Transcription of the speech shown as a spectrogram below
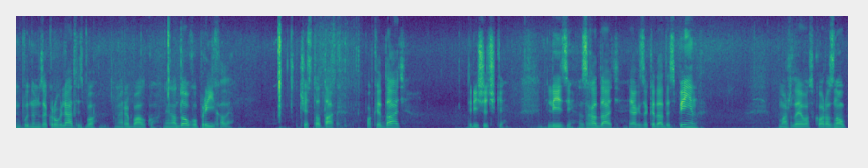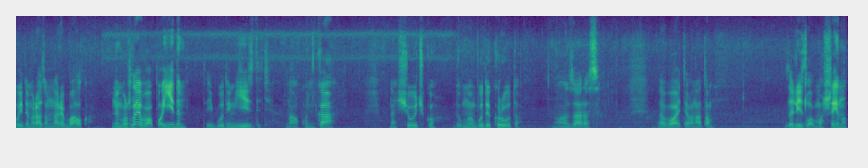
Будемо закруглятись, бо на рибалку ненадовго приїхали. Чисто так покидати трішечки лізі, згадати, як закидати спінінг. Можливо, скоро знову поїдемо разом на рибалку. Неможливо, а поїдемо та й будемо їздити на окунька, на щучку. Думаю, буде круто. Ну а зараз давайте вона там залізла в машину,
